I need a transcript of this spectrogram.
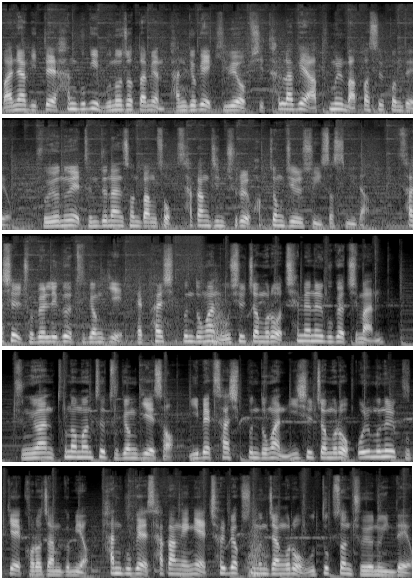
만약 이때 한국이 무너졌다면 반격의 기회 없이 탈락의 아픔을 맛봤을 건데요. 조현우의 든든한 선방 속 4강 진출을 확정 지을 수 있었습니다. 사실 조별리그 두 경기 180분 동안 5실점으로 체면을 구겼지만 중요한 토너먼트 두 경기에서 240분 동안 2실점으로 골문을 굳게 걸어 잠그며 한국의 4강행의 철벽 수문장으로 우뚝 선 조현우인데요.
